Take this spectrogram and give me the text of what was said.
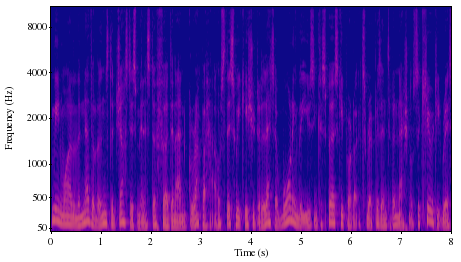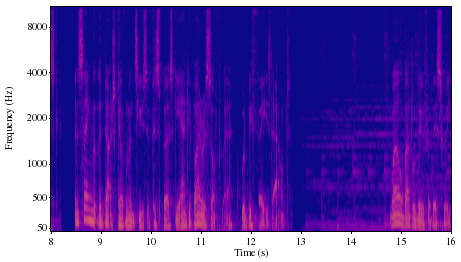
Meanwhile, in the Netherlands, the Justice Minister Ferdinand Grapperhaus this week issued a letter warning that using Kaspersky products represented a national security risk and saying that the Dutch government's use of Kaspersky antivirus software would be phased out. Well, that'll do for this week.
